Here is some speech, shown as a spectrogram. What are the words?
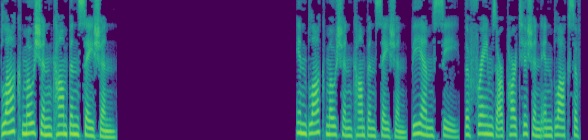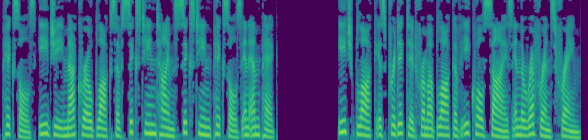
Block motion compensation In block motion compensation (BMC), the frames are partitioned in blocks of pixels, e.g., macro blocks of 16 times 16 pixels in MPEG. Each block is predicted from a block of equal size in the reference frame.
